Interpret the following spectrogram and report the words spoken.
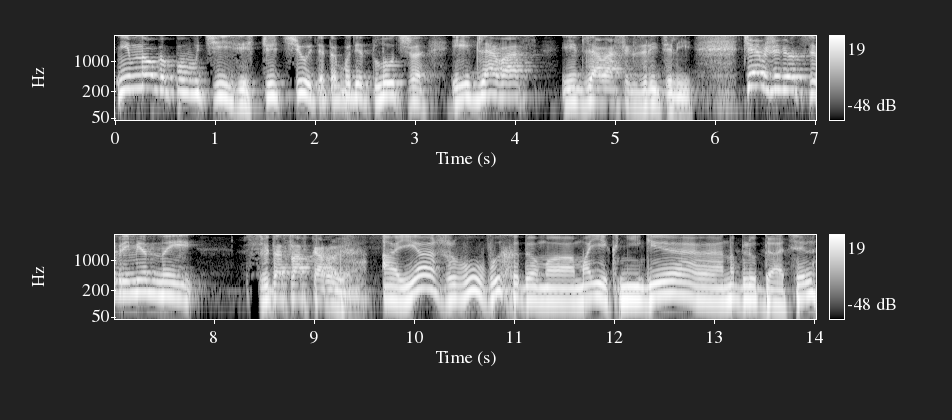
Немного поучитесь, чуть-чуть. Это будет лучше и для вас, и для ваших зрителей. Чем живет современный Святослав Коровин. А я живу выходом а, моей книги э, «Наблюдатель».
